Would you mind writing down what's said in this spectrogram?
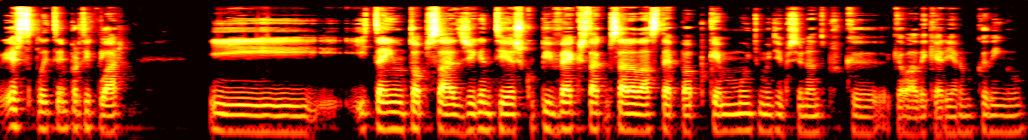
este split em particular, e, e tem um topside gigantesco. O Pivec está a começar a dar step up, que é muito, muito impressionante, porque aquela AD Carry era um bocadinho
